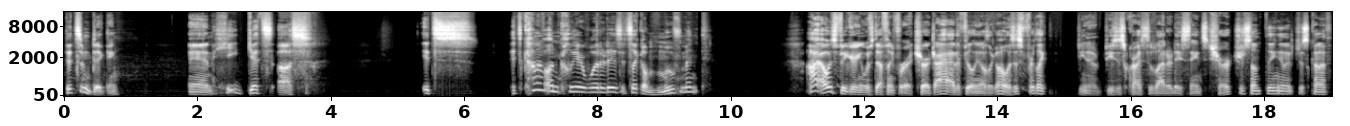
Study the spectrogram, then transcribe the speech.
did some digging and he gets us it's it's kind of unclear what it is. It's like a movement. I, I was figuring it was definitely for a church. I had a feeling I was like, oh, is this for like you know Jesus Christ of Latter Day Saints Church or something? And it's just kind of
